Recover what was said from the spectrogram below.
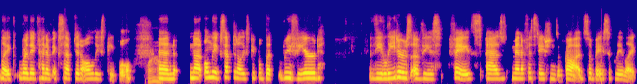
like where they kind of accepted all these people wow. and not only accepted all these people but revered the leaders of these faiths as manifestations of god. So basically like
